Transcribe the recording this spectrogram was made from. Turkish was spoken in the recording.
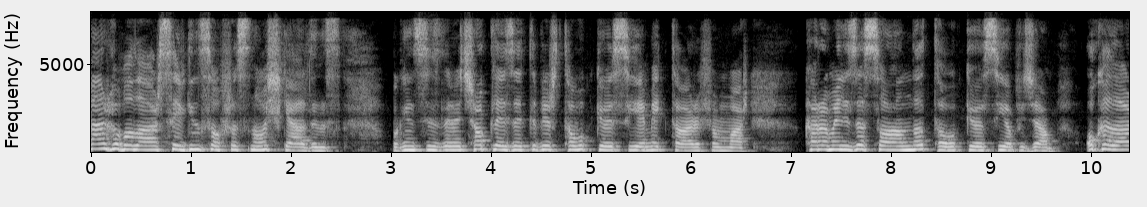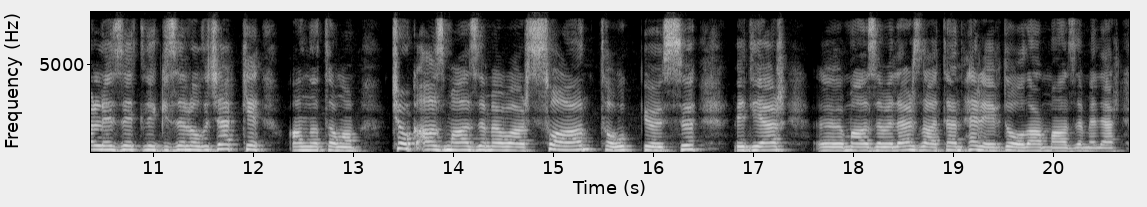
Merhabalar, sevginin sofrasına hoş geldiniz. Bugün sizlere çok lezzetli bir tavuk göğsü yemek tarifim var. Karamelize soğanlı tavuk göğsü yapacağım. O kadar lezzetli, güzel olacak ki anlatamam. Çok az malzeme var. Soğan, tavuk göğsü ve diğer e, malzemeler zaten her evde olan malzemeler.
